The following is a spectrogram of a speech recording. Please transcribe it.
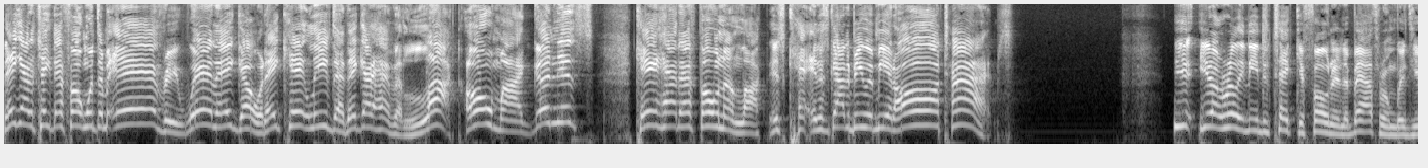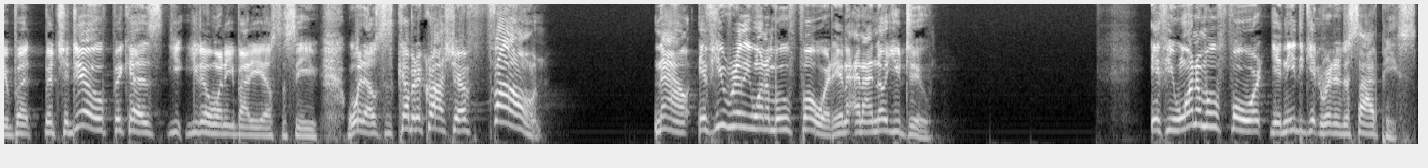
They got to take that phone with them everywhere they go. They can't leave that. They got to have it locked. Oh my goodness. Can't have that phone unlocked. It's and it's got to be with me at all times. You, you don't really need to take your phone in the bathroom with you, but but you do because you, you don't want anybody else to see what else is coming across your phone. Now, if you really want to move forward, and, and I know you do, if you want to move forward, you need to get rid of the side piece.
